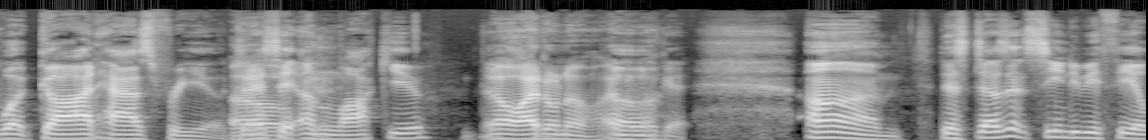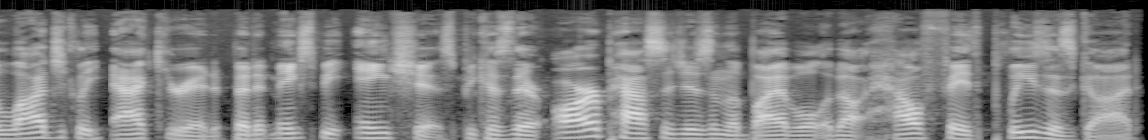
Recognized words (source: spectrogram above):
what God has for you? Did I Oh, say okay. unlock you? No, I don't know. I don't Oh, know. okay. Um, this doesn't seem to be theologically accurate, but it makes me anxious because there are passages in the Bible about how faith pleases God.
